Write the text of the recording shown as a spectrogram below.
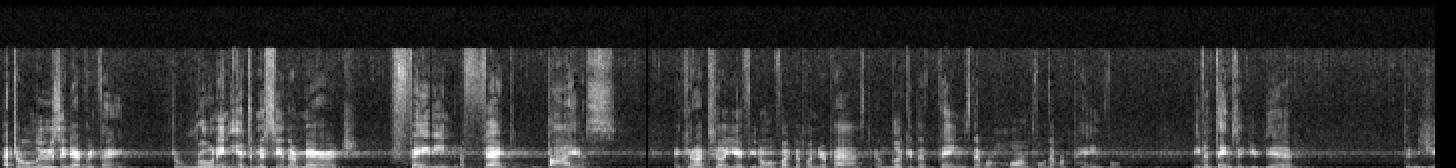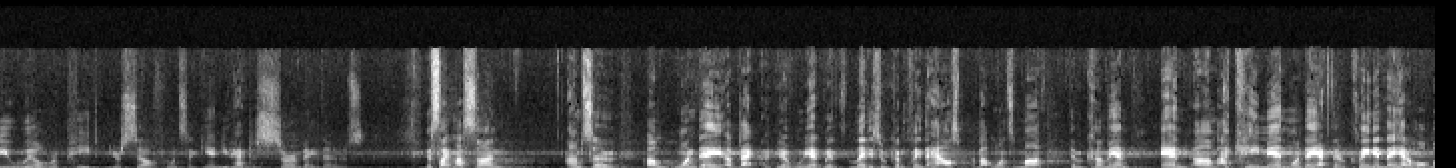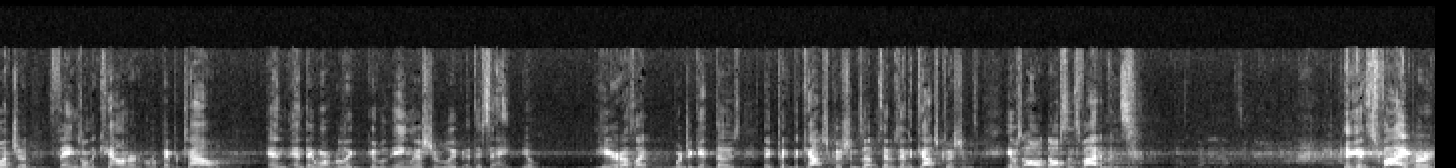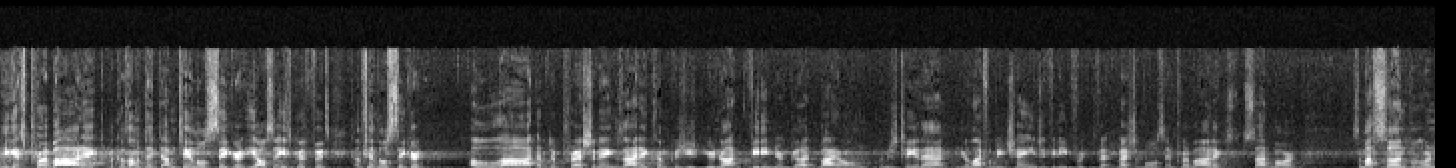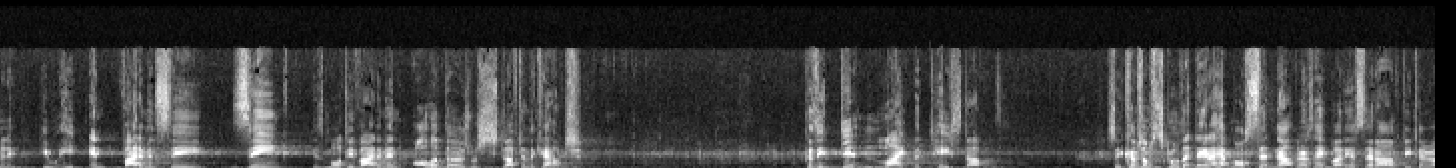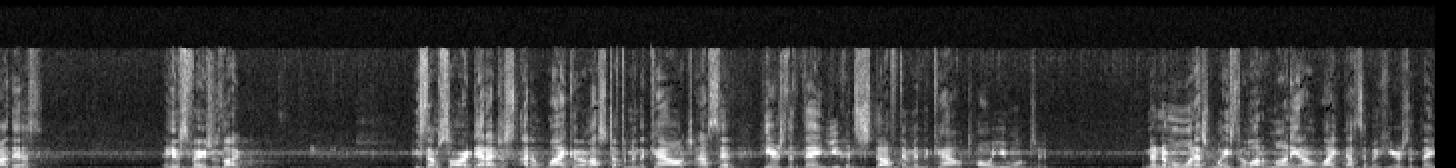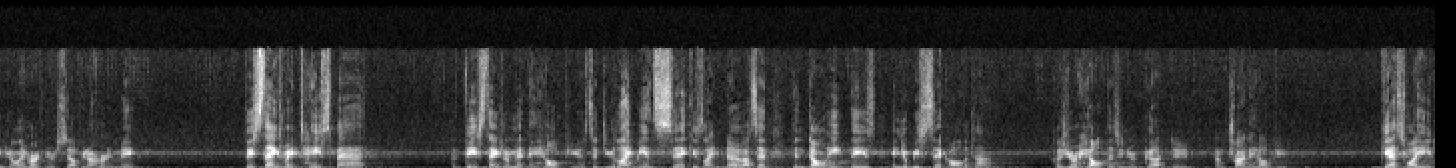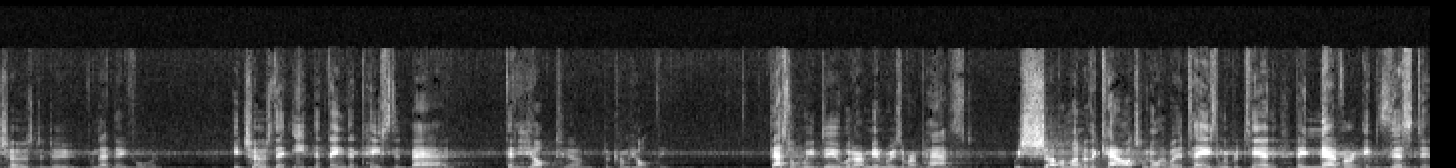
after losing everything, after ruining intimacy in their marriage? Fading effect bias. And can I tell you, if you don't reflect upon your past and look at the things that were harmful, that were painful, even things that you did, then you will repeat yourself once again. You have to survey those. It's like my son. Um, so um, one day uh, back, you know, we had, we had ladies who would come clean the house about once a month. They would come in, and um, I came in one day after they were cleaning. They had a whole bunch of things on the counter on a paper towel, and, and they weren't really good with English or really. They said, "Hey, you know, here." I was like, "Where'd you get those?" They picked the couch cushions up and said it was in the couch cushions. It was all Dawson's vitamins. He gets fiber, he gets probiotic, because I'm going to tell you a little secret. He also eats good foods. I'm to tell you a little secret. A lot of depression and anxiety come because you, are not feeding your gut biome. Let me just tell you that. Your life will be changed if you eat fruit, vegetables and probiotics, sidebar. So my son learned it. He, he, and vitamin C, zinc, his multivitamin, all of those were stuffed in the couch because he didn't like the taste of them. So he comes home from school that day, and I have them all sitting out there. I said, hey, buddy, I said, um, can you tell me about this? And his face was like, he said, I'm sorry, Dad, I just, I don't like them. I stuffed them in the couch. And I said, here's the thing. You can stuff them in the couch all you want to. No, number one, that's wasting a lot of money, and I don't like that. I said, but here's the thing. You're only hurting yourself. You're not hurting me. These things may taste bad, but these things are meant to help you. I said, do you like being sick? He's like, no. I said, then don't eat these, and you'll be sick all the time because your health is in your gut, dude. I'm trying to help you. Guess what he chose to do from that day forward? He chose to eat the thing that tasted bad that helped him become healthy. That's what we do with our memories of our past. We shove them under the couch, we don't like what they taste, and we pretend they never existed.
